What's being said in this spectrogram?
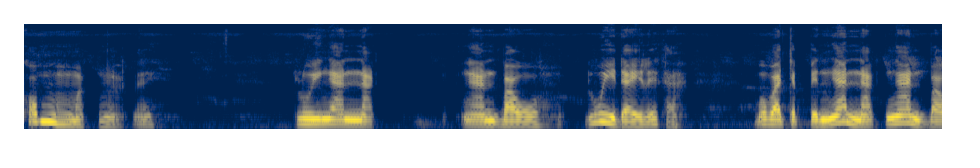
คมหมักหมักเลยลุยงานหนักงานเบาลุยได้เลยค่ะบ่ว่าจะเป็นงานหนักงานเบา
